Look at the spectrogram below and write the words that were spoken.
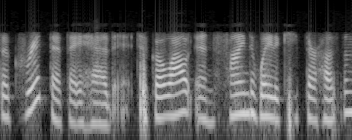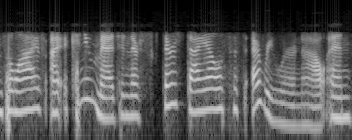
the grit that they had to go out and find a way to keep their husbands alive, I, can you imagine? There's there's dialysis everywhere now, and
